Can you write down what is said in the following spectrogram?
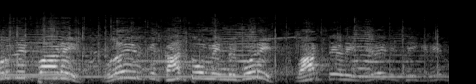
உறுதிப்பாடை உலகிற்கு காட்டுவோம் என்று கூறி வார்த்தைகளை நிறைவு செய்கிறேன்.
